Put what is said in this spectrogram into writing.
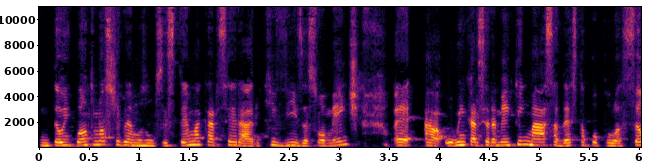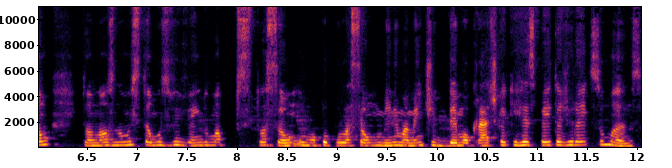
Então, enquanto nós tivermos um sistema carcerário que visa somente é, a, o encarceramento em massa desta população, então nós não estamos vivendo uma situação, uma população minimamente democrática que respeita direitos humanos.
